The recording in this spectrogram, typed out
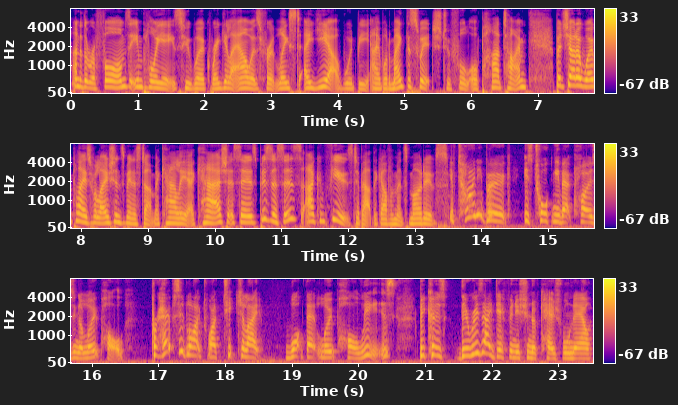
Under the reforms, employees who work regular hours for at least a year would be able to make the switch to full or part time. But Shadow Workplace Relations Minister Michaelia Cash says businesses are confused about the government's motives. If Tony Burke is talking about closing a loophole, perhaps you'd like to articulate what that loophole is, because there is a definition of casual now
